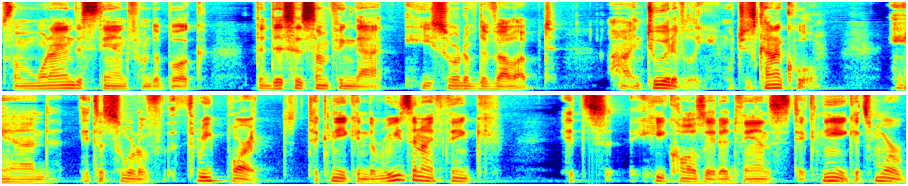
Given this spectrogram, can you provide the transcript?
from what i understand from the book that this is something that he sort of developed uh, intuitively which is kind of cool. And it's a sort of three part technique and the reason i think it's he calls it advanced technique it's more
